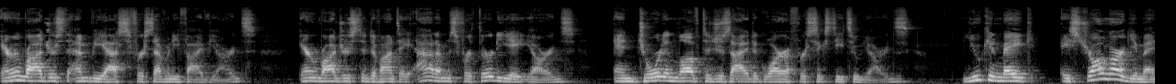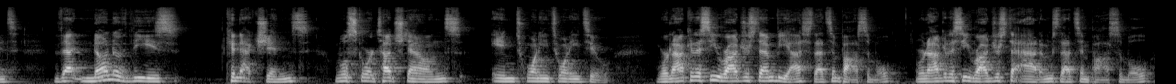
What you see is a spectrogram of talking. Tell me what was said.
Aaron Rodgers to MVS for 75 yards, Aaron Rodgers to Davante Adams for 38 yards, and Jordan Love to Josiah DeGuara for 62 yards. You can make a strong argument that none of these connections will score touchdowns in 2022. We're not going to see Rodgers to MVS. That's impossible. We're not going to see Rodgers to Adams. That's impossible.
